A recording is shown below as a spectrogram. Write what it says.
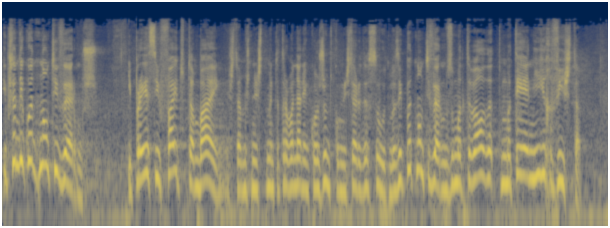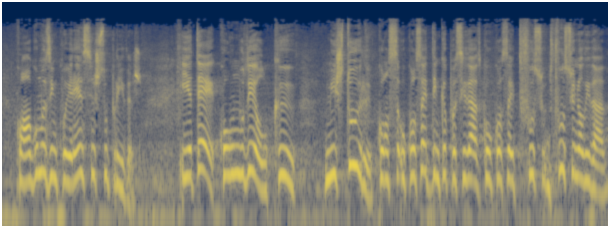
E, portanto, enquanto não tivermos, e para esse efeito também, estamos neste momento a trabalhar em conjunto com o Ministério da Saúde, mas enquanto não tivermos uma tabela, uma TNI revista, com algumas incoerências supridas, e até com um modelo que misture o conceito de incapacidade com o conceito de funcionalidade,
